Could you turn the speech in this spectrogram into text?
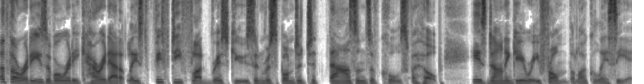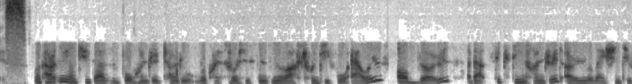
Authorities have already carried out at least 50 flood rescues and responded to thousands of calls for help. Here's Dana Geary from the local SES. We're currently on 2,400 total requests for assistance in the last 24 hours. Of those, about 1,600 are in relation to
